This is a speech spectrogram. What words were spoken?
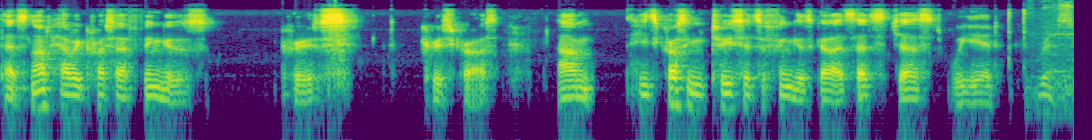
That's not how we cross our fingers, Chris. Crisscross. Um, he's crossing two sets of fingers, guys. That's just weird. Risk.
